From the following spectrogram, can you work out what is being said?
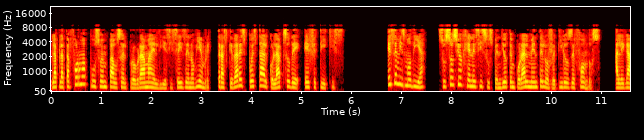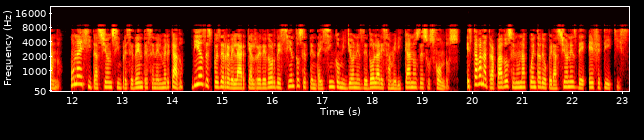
La plataforma puso en pausa el programa el 16 de noviembre, tras quedar expuesta al colapso de FTX. Ese mismo día, su socio Genesis suspendió temporalmente los retiros de fondos, alegando una agitación sin precedentes en el mercado, días después de revelar que alrededor de 175 millones de dólares americanos de sus fondos estaban atrapados en una cuenta de operaciones de FTX.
